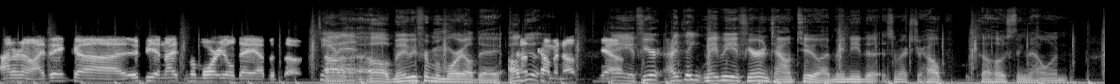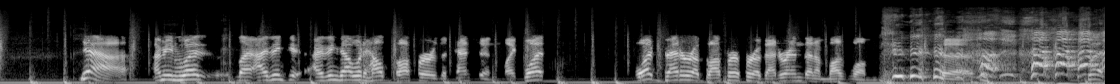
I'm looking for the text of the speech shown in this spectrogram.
I don't know. I think uh, it'd be a nice Memorial Day episode. Damn Uh, it. oh, maybe for Memorial Day. I'll That's do. coming up. Yeah. Hey, if you're, I think maybe if you're in town too, I may need uh some extra help co-hosting that one. Yeah, I mean, what? Like, I think I think that would help buffer the tension. Like, what? What better a buffer for a veteran than a Muslim? But,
